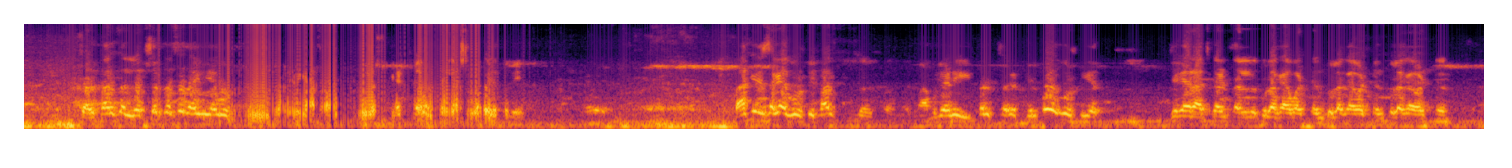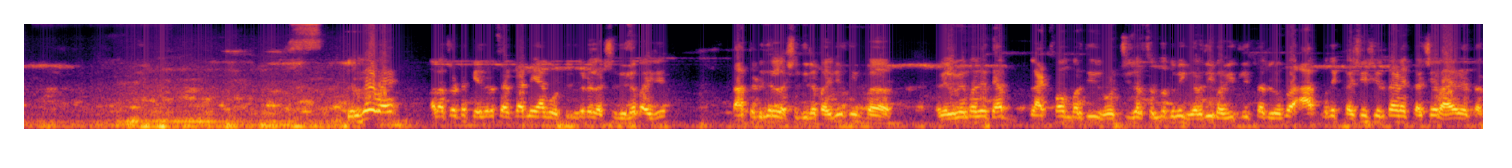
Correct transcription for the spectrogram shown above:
सरकारचं लक्ष कसं जाईल या गोष्टी? लक्ष नाही पाहिजे तुम्ही बाकी सगळ्या गोष्टी फार मामूली आणि इतर सगळ्या किरकोळ गोष्टी आहेत. जे काय राजकारण चाललं तुला काय वाटतं? तुला काय वाटतं? तुला काय वाटतं? दुर्दैव आहे. मला असं वाटतं केंद्र सरकारने या गोष्टींकडे लक्ष दिलं पाहिजे. तातडीने लक्ष दिलं पाहिजे की रेल्वेमध्ये त्या प्लॅटफॉर्मवरती रोजची जर समजा तुम्ही गर्दी बघितली तर लोक आतमध्ये कसे शिरतात आणि कसे बाहेर येतात?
